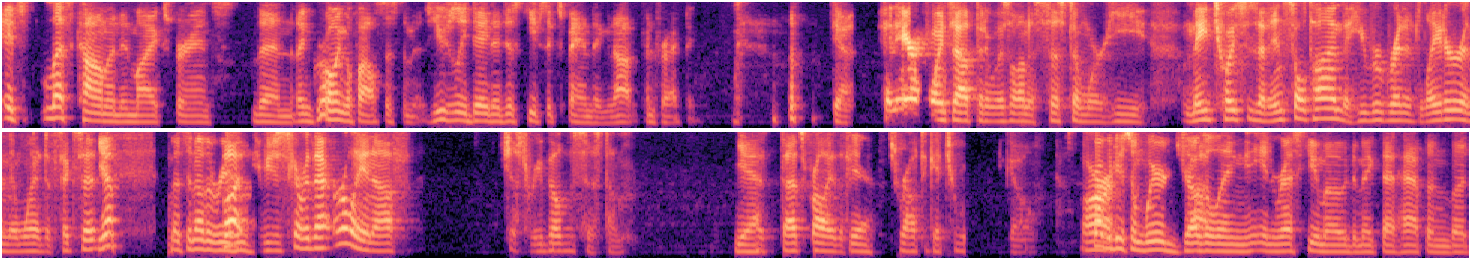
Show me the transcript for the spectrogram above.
it's less common in my experience than than growing a file system is. Usually, data just keeps expanding, not contracting. yeah, and Aaron points out that it was on a system where he made choices at install time that he regretted later and then wanted to fix it. Yep, that's another reason. But if you discover that early enough, just rebuild the system. Yeah, that, that's probably the yeah. route to get you where you go. All Probably right. do some weird uh, juggling uh, in rescue mode to make that happen, but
